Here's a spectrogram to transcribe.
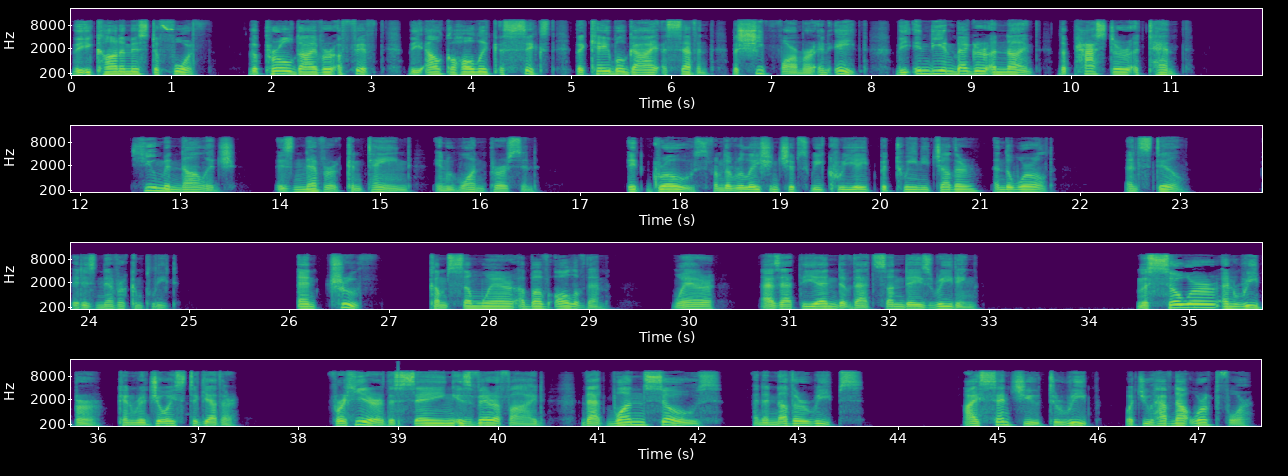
the economist a fourth, the pearl diver a fifth, the alcoholic a sixth, the cable guy a seventh, the sheep farmer an eighth, the Indian beggar a ninth, the pastor a tenth. Human knowledge is never contained in one person. It grows from the relationships we create between each other and the world, and still, it is never complete. And truth comes somewhere above all of them, where, as at the end of that Sunday's reading. The sower and reaper can rejoice together. For here the saying is verified that one sows and another reaps. I sent you to reap what you have not worked for.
